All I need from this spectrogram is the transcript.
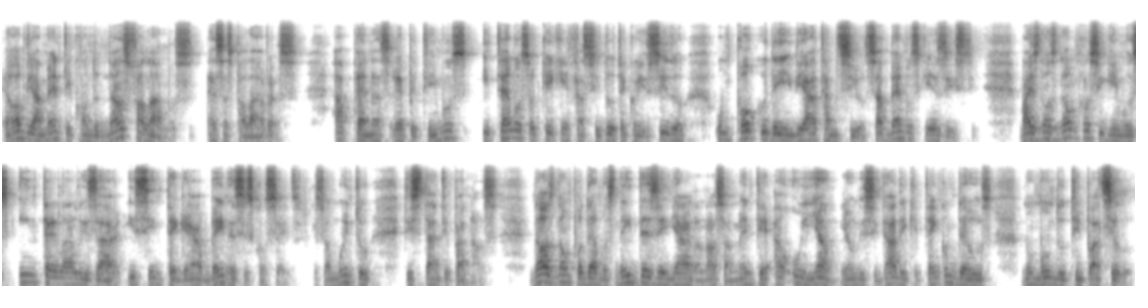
É obviamente quando nós falamos essas palavras, apenas repetimos e temos o que em Hassidut é conhecido um pouco de Idiat Hamtziut. Sabemos que existe, mas nós não conseguimos internalizar e se integrar bem nesses conceitos, que são muito distantes para nós. Nós não podemos nem desenhar na nossa mente a união e a unicidade que tem com Deus no mundo tipo Atzilut.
